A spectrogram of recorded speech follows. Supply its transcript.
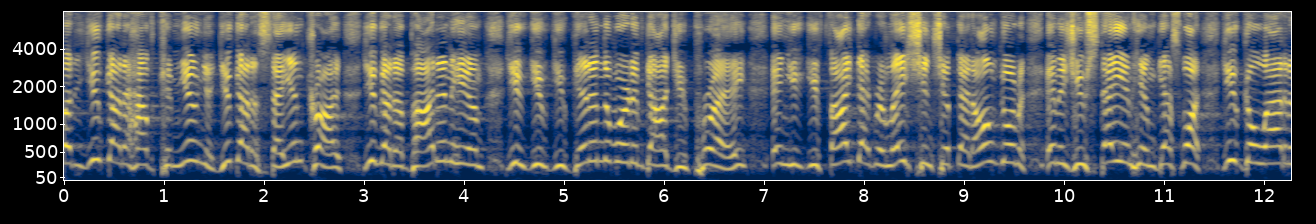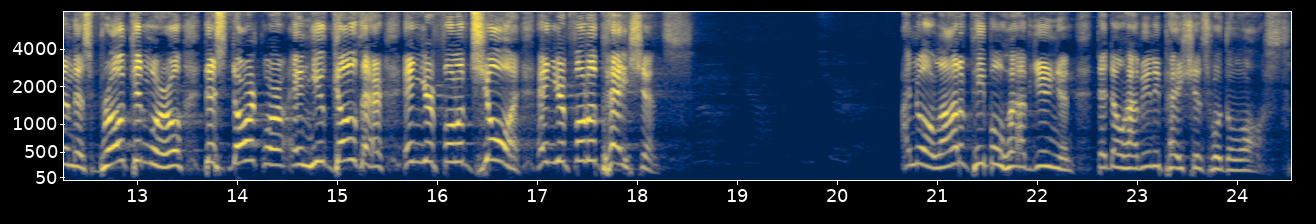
But you've got to have communion. You've got to stay in Christ. You've got to abide in Him. You, you, you get in the Word of God, you pray, and you, you find that relationship, that ongoing. And as you stay in Him, guess what? You go out in this broken world, this dark world, and you go there and you're full of joy and you're full of patience. I know a lot of people who have union that don't have any patience with the lost.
